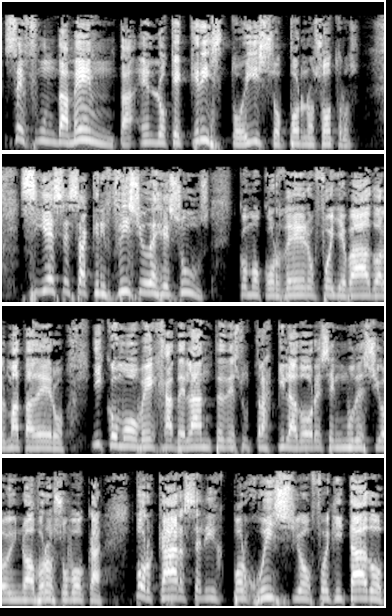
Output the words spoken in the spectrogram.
se fundamenta en lo que Cristo hizo por nosotros. Si ese sacrificio de Jesús como cordero fue llevado al matadero y como oveja delante de sus trasquiladores enmudeció y no abrió su boca, por cárcel y por juicio fue quitado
